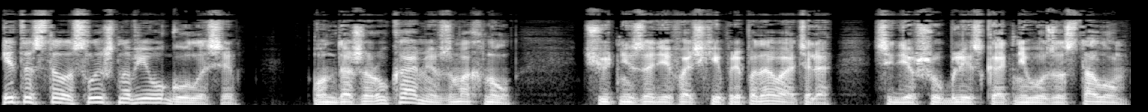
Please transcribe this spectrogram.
это стало слышно в его голосе. Он даже руками взмахнул, чуть не задев очки преподавателя, сидевшего близко от него за столом.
